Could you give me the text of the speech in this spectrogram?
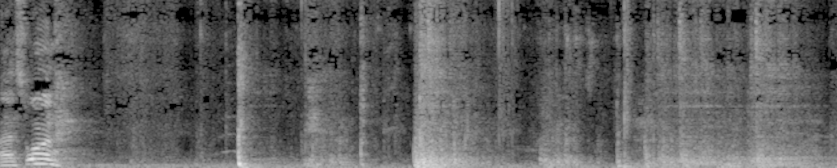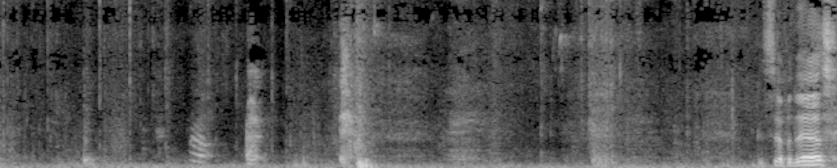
Last one. Sip of this.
